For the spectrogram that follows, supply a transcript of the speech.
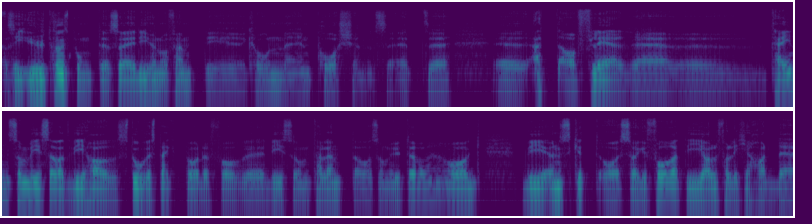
Altså, I utgangspunktet så er de 150 kronene en påskjønnelse. Et, eh, et av flere eh, tegn som viser at vi har stor respekt både for eh, de som talenter og som utøvere. Og vi ønsket å sørge for at de iallfall ikke hadde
